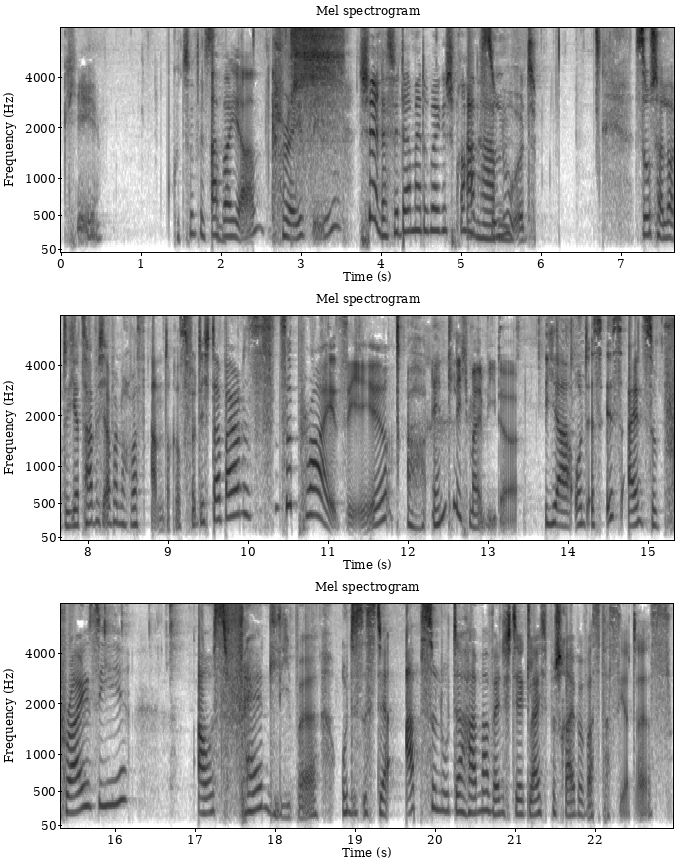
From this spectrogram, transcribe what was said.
Okay. Gut zu wissen. Aber ja, crazy. Schön, dass wir da mal drüber gesprochen haben. Absolut. So, Charlotte, jetzt habe ich aber noch was anderes für dich dabei und es ist ein Surprise. Oh, endlich mal wieder. Ja, und es ist ein Surprise aus Fanliebe. Und es ist der absolute Hammer, wenn ich dir gleich beschreibe, was passiert ist.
